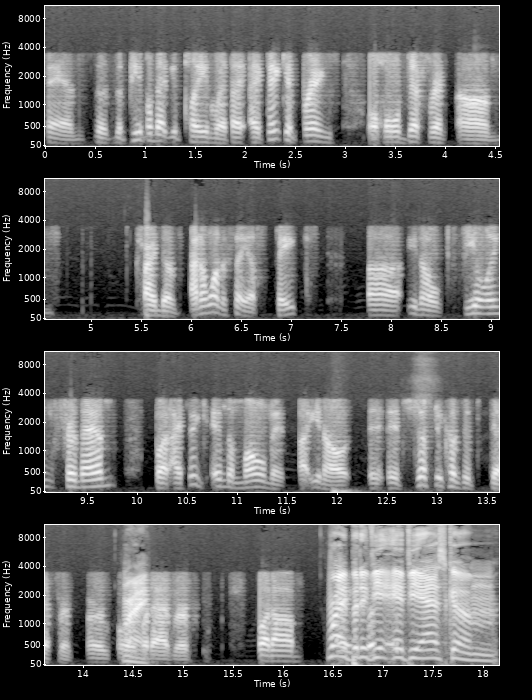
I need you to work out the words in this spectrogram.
fans, the the people that you played with, I, I think it brings a whole different um, kind of I don't want to say a fake, uh, you know, feeling for them, but I think in the moment, uh, you know, it, it's just because it's different or or Right. whatever. But um, Right, hey, but if you if you ask them,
